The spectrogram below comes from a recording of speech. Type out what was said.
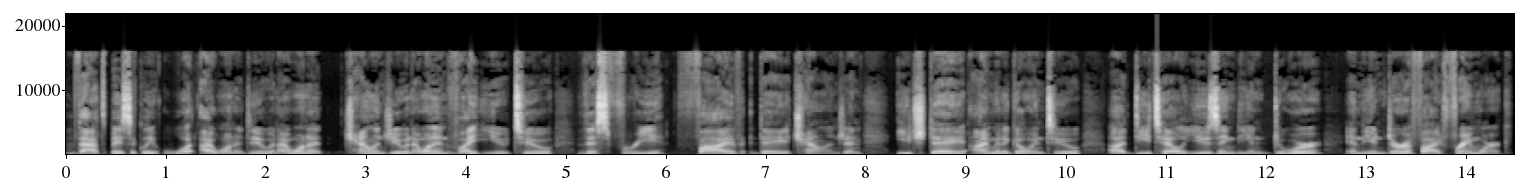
that's basically what I want to do. And I want to challenge you and I want to invite you to this free five day challenge. And each day I'm going to go into uh, detail using the Endure and the Endurify framework,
